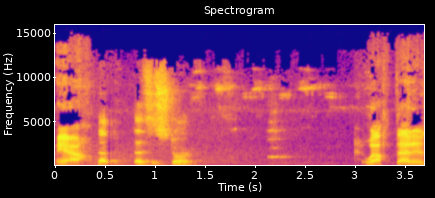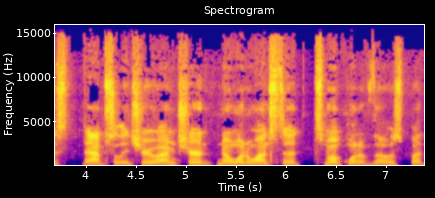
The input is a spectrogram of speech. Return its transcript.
Yeah. that that's his story." Well, that is absolutely true. I'm sure no one wants to smoke one of those, but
